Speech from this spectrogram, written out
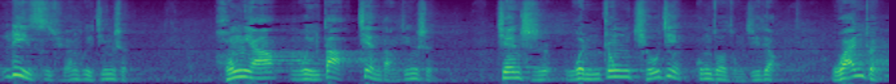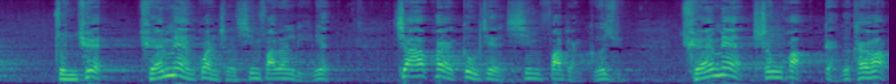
历次全会精神，弘扬伟大建党精神，坚持稳中求进工作总基调，完整、准确、全面贯彻新发展理念，加快构建新发展格局，全面深化改革开放，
